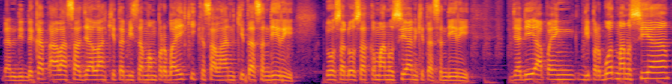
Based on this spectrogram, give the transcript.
dan di dekat Allah sajalah kita bisa memperbaiki kesalahan kita sendiri, dosa-dosa kemanusiaan kita sendiri. Jadi apa yang diperbuat manusia,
